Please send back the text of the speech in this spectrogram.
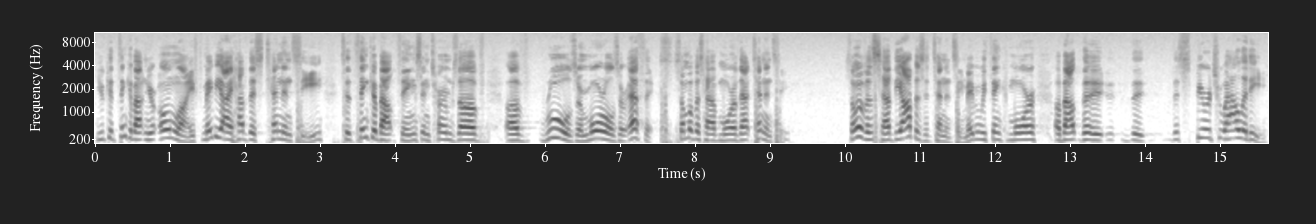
you could think about in your own life, maybe I have this tendency to think about things in terms of, of rules or morals or ethics. Some of us have more of that tendency. Some of us have the opposite tendency. Maybe we think more about the, the, the spirituality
